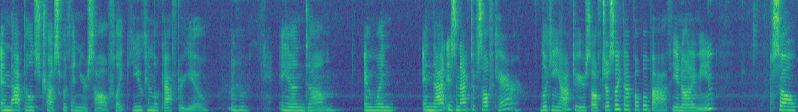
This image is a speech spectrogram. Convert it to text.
and that builds trust within yourself. Like you can look after you. hmm And um and when and that is an act of self-care. Looking after yourself just like that bubble bath, you know what I mean? So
